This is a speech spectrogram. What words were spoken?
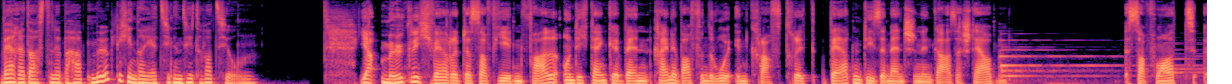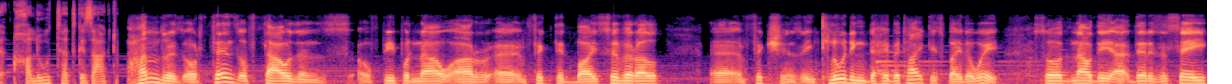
Wäre das denn überhaupt möglich in der jetzigen Situation? Ja, möglich wäre das auf jeden Fall. Und ich denke, wenn keine Waffenruhe in Kraft tritt, werden diese Menschen in Gaza sterben. Safwat äh, Khalut hat gesagt, Hundreds or tens of thousands of people now are uh, infected by several uh, infections, including the hepatitis, by the way. So now they, uh, there is a say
